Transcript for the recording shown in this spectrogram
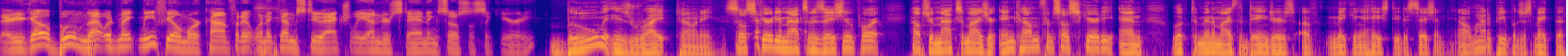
There you go. Boom. That would make me feel more confident when it comes to actually understanding social security. Boom is right tony. Social security maximization report helps you maximize your income from social security and look to minimize the dangers of making a hasty decision. You know a lot of people just make the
